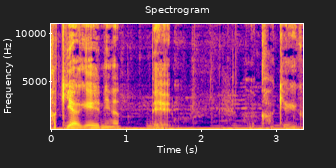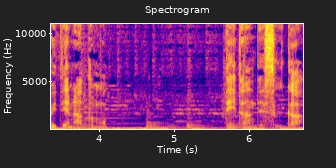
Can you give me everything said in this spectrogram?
書き上げになって書き上げ食いてえなと思っていたんですが、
